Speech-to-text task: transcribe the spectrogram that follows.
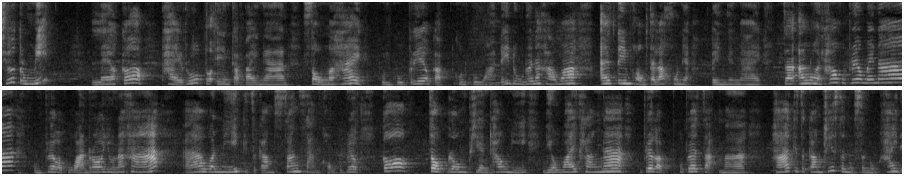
ชื่อตรงนี้ แล้วก็ถ่ายรูปตัวเองกับใบงาน ส่งมาให้คุณครูเปรี้ยวกับคุณครูหวานได้ดูด้วยนะคะว่าไอติมของแต่ละคนเนี่ยเป็นยังไง จะอร่อยเท่าครูเปรี้ยวไหมนะคุณเปรี้ยวกับครูหวานรออยู่นะคะอ่าวันนี้กิจกรรมสร้างสรรค์ของครูเปรี้ยวก็จบลงเพียงเท่านี้ เดี๋ยวไว้ครั้งหน้าครูเปรี้ยวกับครูเปรี้ยวจะมา หากิจกรรมที่สนุกๆให้เ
